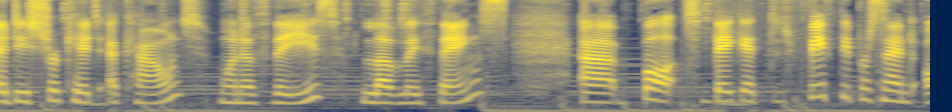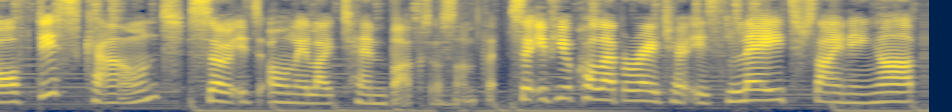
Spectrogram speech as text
a DistroKid account, one of these lovely things, uh, but they get 50% off discount, so it's only like 10 bucks or something. So if your collaborator is late signing up,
